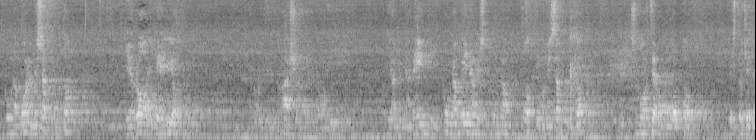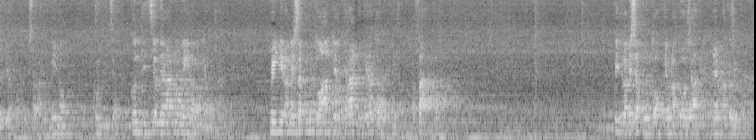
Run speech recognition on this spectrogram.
Con una buona messa a punto gli errori che io, errori di rilascio, errori di allineamenti, con una, messa, con una ottima messa a punto smorzerò molto questo genere di lavori, saranno meno condizio condizioneranno meno la mia rosata. Quindi la messa a punto anche il grande tiratore ovviamente non la? Quindi la messa a punto è una cosa, è una cosa importante.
